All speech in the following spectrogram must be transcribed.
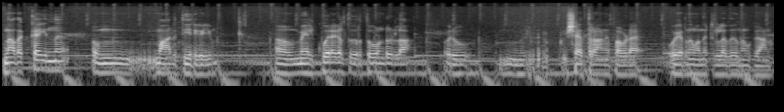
എന്നാൽ അതൊക്കെ ഇന്ന് മാറിത്തീരുകയും മേൽക്കൂരകൾ തീർത്തുകൊണ്ടുള്ള ഒരു ക്ഷേത്രമാണ് ഇപ്പോൾ അവിടെ ഉയർന്നു വന്നിട്ടുള്ളത് നമുക്ക് കാണാം.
